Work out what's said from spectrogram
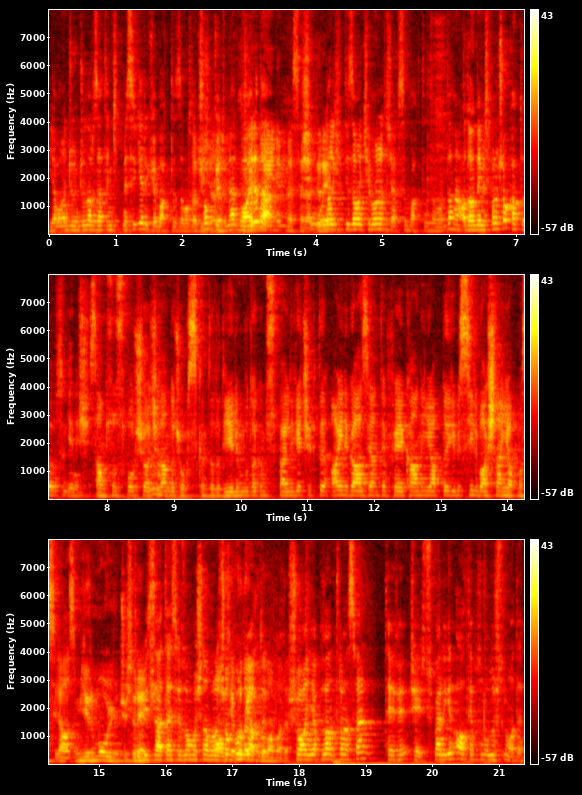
Yabancı oyuncular zaten gitmesi gerekiyor baktığın zaman. Tabii Çok canım. kötüler. Bu ayrı da. Mesela Şimdi direkt. bunlar gittiği zaman kimi oynatacaksın baktığın zaman da. Ha, Adana Demirspor'un çok kadrosu geniş. Samsun Spor şu açıdan da çok sıkıntılı. Diyelim bu takım Süper Lig'e çıktı. Aynı Gaziantep FK'nın yaptığı gibi sil baştan yapması lazım. 20 oyuncu İşte direkt. biz zaten sezon başına buna çok vurgu yaptık. kurulamadı. Şu an yapılan transfer TF şey Süper Lig'in altyapısını oluşturmadı.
